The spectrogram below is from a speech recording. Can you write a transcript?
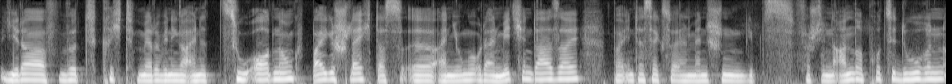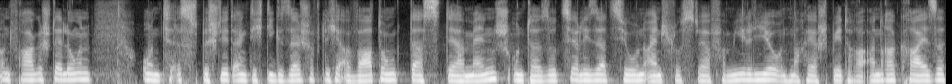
Jeder wird, kriegt mehr oder weniger eine Zuordnung bei Geschlecht, dass äh, ein Junge oder ein Mädchen da sei. Bei intersexuellen Menschen gibt es verschiedene andere Prozeduren und Fragestellungen. Und es besteht eigentlich die gesellschaftliche Erwartung, dass der Mensch unter Sozialisation, Einfluss der Familie und nachher späterer anderer Kreise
